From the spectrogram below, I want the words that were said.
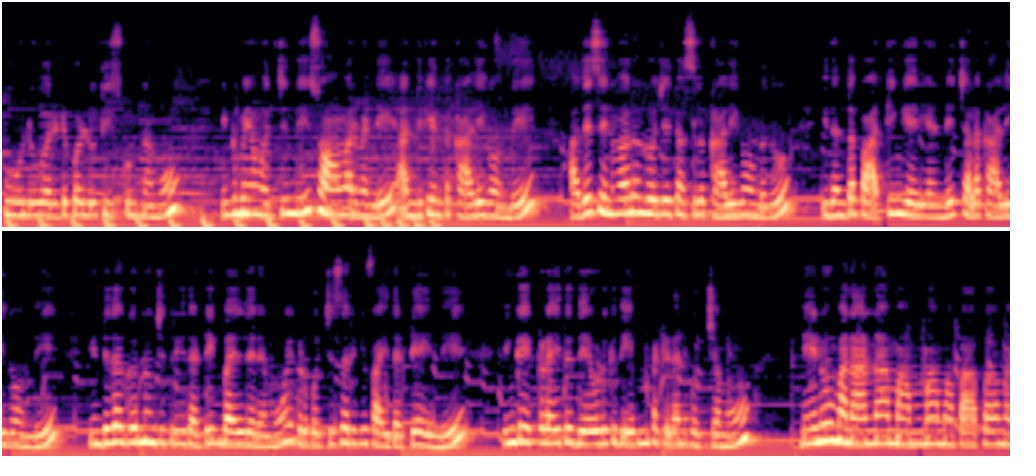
పూలు అరటిపళ్ళు తీసుకుంటున్నాము. ఇంకా మేము వచ్చింది సోమవారం అండి. అందుకే ఇంత ఖాళీగా ఉంది. అదే శనివారం రోజైతే అసలు ఖాళీగా ఉండదు. ఇదంతా పార్కింగ్ ఏరియా అండి. చాలా ఖాళీగా ఉంది. ఇంటి దగ్గర నుంచి త్రీ థర్టీకి బయలుదేరాము. ఇక్కడికి వచ్చేసరికి ఫైవ్ థర్టీ అయింది. ఇంకా ఇక్కడైతే దేవుడికి దీపం పెట్టడానికి వచ్చాము నేను మా నాన్న మా అమ్మ మా పాప మా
